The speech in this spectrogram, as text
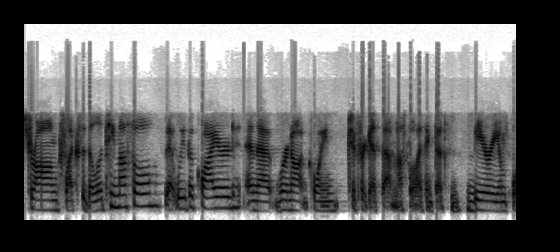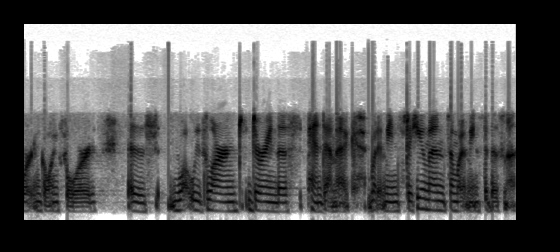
strong flexibility muscle that we've acquired and that we're not going to forget that muscle. I think that's very important going forward is what we've learned during this pandemic, what it means to humans and what it means to business.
